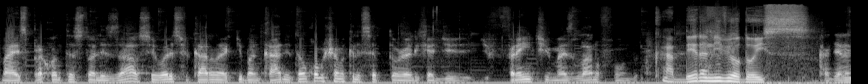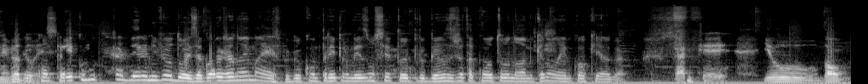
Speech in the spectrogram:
Mas para contextualizar, os senhores ficaram na arquibancada, então como chama aquele setor ali que é de, de frente, mas lá no fundo? Cadeira nível 2. Cadeira nível 2. Eu comprei como cadeira nível 2, agora já não é mais, porque eu comprei pro mesmo setor pro Guns e já tá com outro nome que eu não lembro qual que é agora. Ok. E o. Bom,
